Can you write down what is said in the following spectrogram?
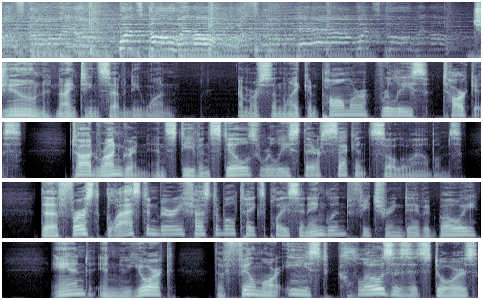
What's going on? What's going on? Yeah, what's going on? June 1971. Emerson, Lake and Palmer release Tarkus. Todd Rundgren and Stephen Stills release their second solo albums. The first Glastonbury Festival takes place in England, featuring David Bowie, and in New York, the Fillmore East closes its doors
